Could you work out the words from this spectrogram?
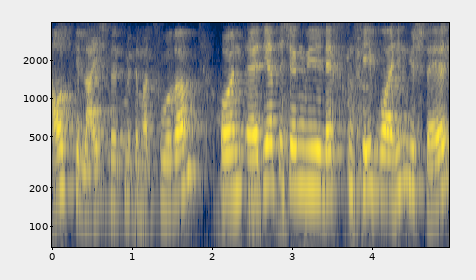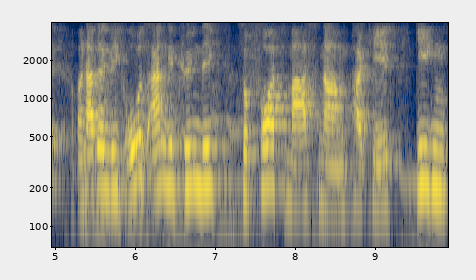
ausgeleuchtet mit der Matura. Und äh, die hat sich irgendwie letzten Februar hingestellt und hat irgendwie groß angekündigt, Sofortmaßnahmenpaket gegen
